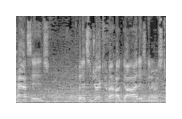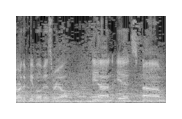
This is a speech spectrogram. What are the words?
passage, but it's a direction about how God is going to restore the people of Israel. And it, um,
